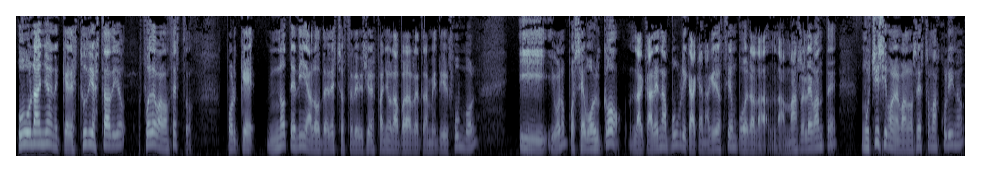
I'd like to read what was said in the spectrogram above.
hubo un año en el que el estudio estadio fue de baloncesto, porque no tenía los derechos de televisión española para retransmitir fútbol y, bueno, pues se volcó la cadena pública, que en aquellos tiempos era la, más relevante, muchísimo en el baloncesto masculino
